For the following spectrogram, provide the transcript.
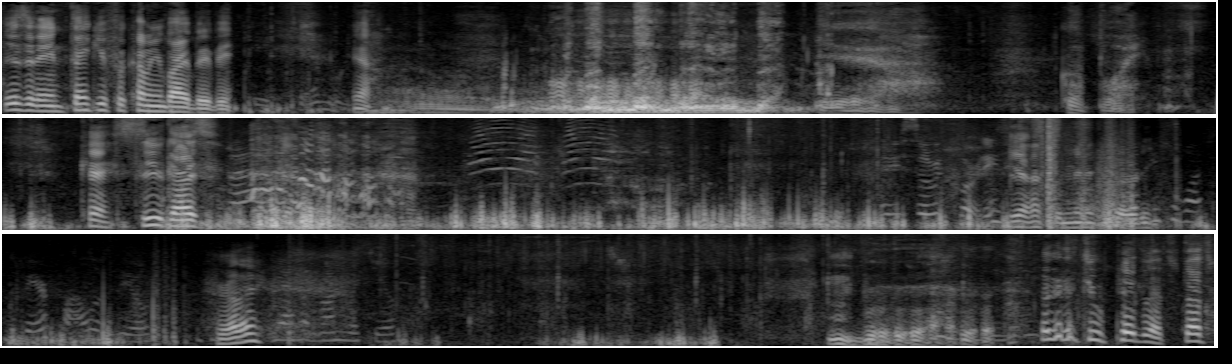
visiting. Thank you for coming by, baby. Yeah. Oh, yeah. Good boy. Okay, see you guys. Okay. Are you still recording? Yeah, it's a minute 30. You should watch the bear follows you. Really? Yeah, he'll run with you. Look at the two piglets. That's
